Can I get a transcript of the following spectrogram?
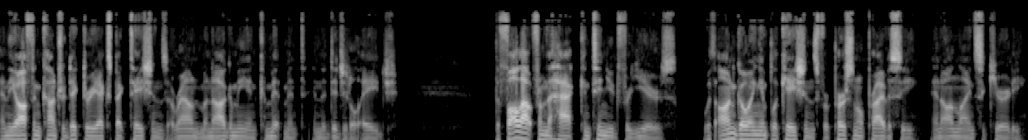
and the often contradictory expectations around monogamy and commitment in the digital age. The fallout from the hack continued for years, with ongoing implications for personal privacy and online security.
